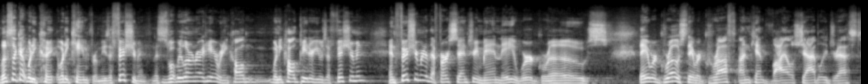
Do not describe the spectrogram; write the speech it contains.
Let's look at what he, what he came from. He's a fisherman. This is what we learn right here. When he called, when he called Peter, he was a fisherman. And fishermen of the first century, man, they were gross. They were gross. They were gruff, unkempt, vile, shabbily dressed.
